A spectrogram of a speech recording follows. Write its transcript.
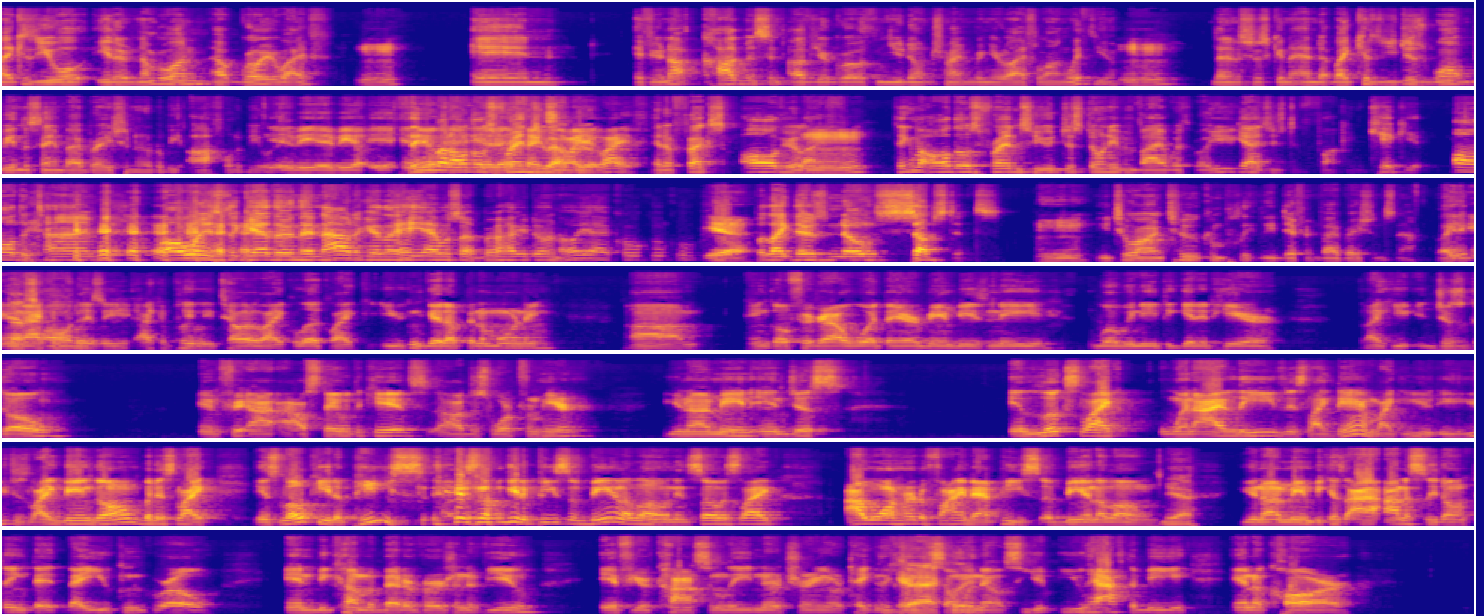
Like, because you will either number one outgrow your wife, hmm and if you're not cognizant of your growth and you don't try and bring your life along with you, hmm then it's just going to end up like because you just won't be in the same vibration. and It'll be awful to be with. It'd be, it'd be, it, Think about all those it friends you have, all your life. It affects all of your life. Mhm. Think about all those friends who you just don't even vibe with, bro. You guys used to fucking kick it all the time, always together, and then now together. Hey, yeah, what's up, bro? How you doing? Oh yeah, cool, cool, cool. Yeah. But like, there's no substance. Hmm You two are on two completely different vibrations now. Like and, and that's I completely, I completely tell her like, look, like you can get up in the morning, um, and go figure out what the Airbnbs need, what we need to get it here. Like you just go, and fi- I, I'll stay with the kids. I'll just work from here. You know what I mean? And just it looks like when I leave, it's like, damn, like you you just like being gone, but it's like it's low key the peace. it's low key the peace of being alone, and so it's like I want her to find that peace of being alone. Yeah. You know what I mean? Because I honestly don't think that that you can grow and become a better version of you if you're constantly nurturing or taking care of someone else. You you have to be in a car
